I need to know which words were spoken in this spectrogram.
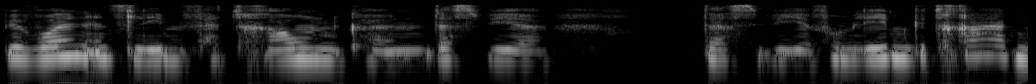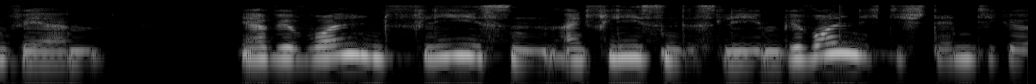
Wir wollen ins Leben vertrauen können, dass wir, dass wir vom Leben getragen werden. Ja, wir wollen fließen, ein fließendes Leben. Wir wollen nicht die ständige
